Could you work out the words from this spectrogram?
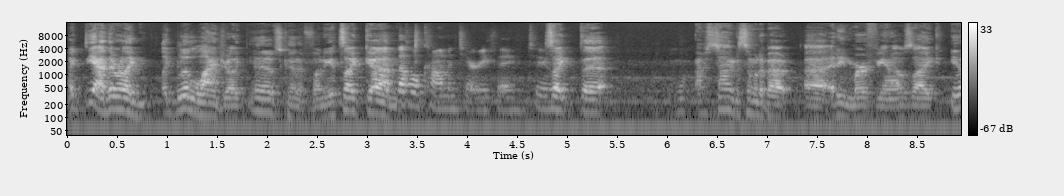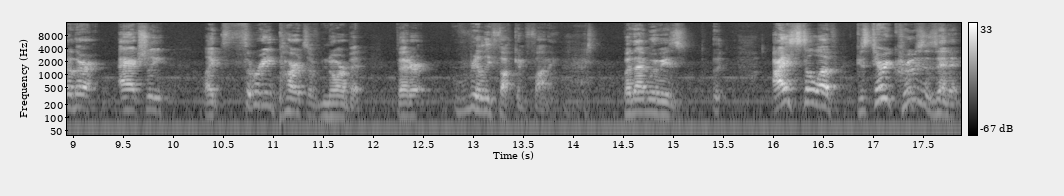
like yeah, there were like like little lines. You're like, yeah, it was kind of funny. It's like um, the whole commentary thing too. it's like the. I was talking to someone about uh, Eddie Murphy, and I was like, you know, there are actually like three parts of Norbit that are really fucking funny. But that movie's. I still love because Terry Crews is in it,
